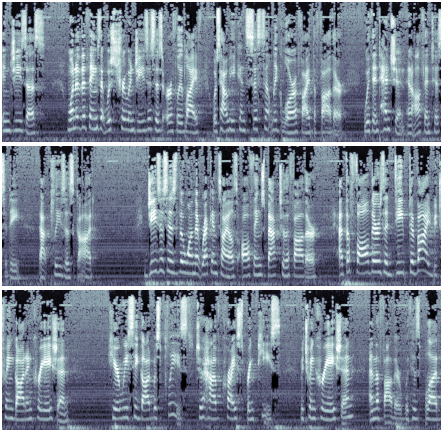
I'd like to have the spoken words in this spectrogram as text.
in Jesus. One of the things that was true in Jesus' earthly life was how he consistently glorified the Father with intention and authenticity that pleases God. Jesus is the one that reconciles all things back to the Father. At the fall, there's a deep divide between God and creation. Here we see God was pleased to have Christ bring peace between creation and the Father with his blood.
